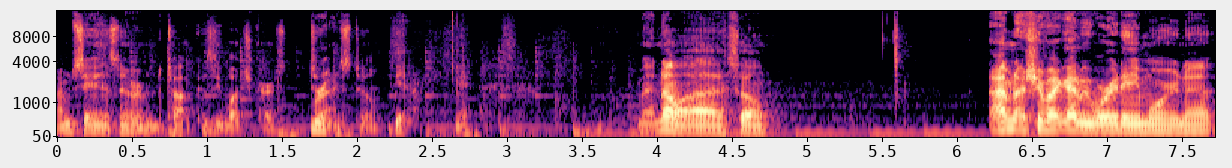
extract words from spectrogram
I'm saying it's no room to talk because he watched cartoons Right. too. Yeah. But no, uh, so I'm not sure if I got to be worried anymore or not.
